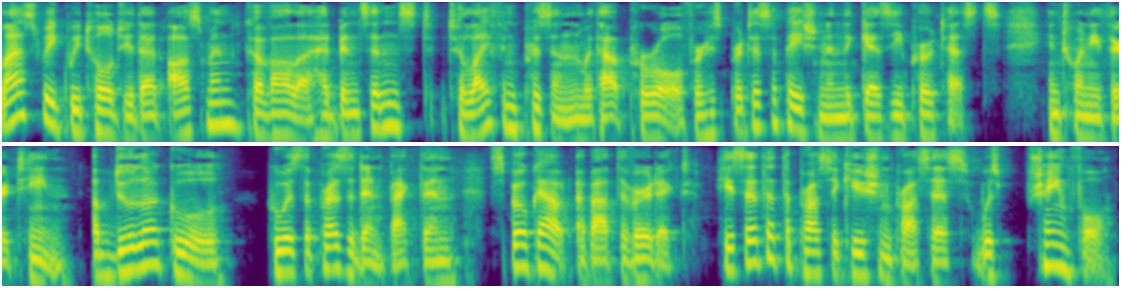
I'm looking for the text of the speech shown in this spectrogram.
Last week we told you that Osman Kavala had been sentenced to life in prison without parole for his participation in the Gezi protests in 2013. Abdullah Gül, who was the president back then, spoke out about the verdict. He said that the prosecution process was shameful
